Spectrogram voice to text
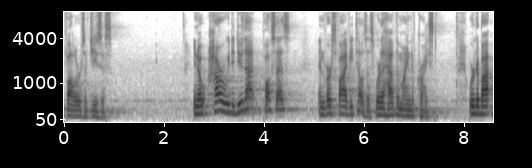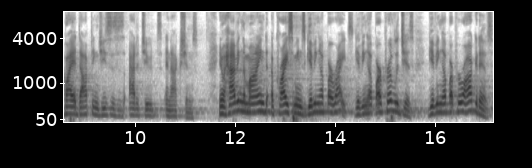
followers of Jesus. You know, how are we to do that? Paul says. In verse 5, he tells us we're to have the mind of Christ. We're to by, by adopting Jesus' attitudes and actions. You know, having the mind of Christ means giving up our rights, giving up our privileges, giving up our prerogatives.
